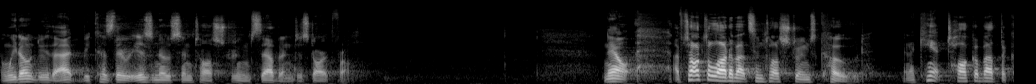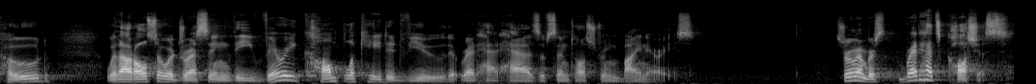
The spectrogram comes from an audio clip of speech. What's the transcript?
And we don't do that because there is no CentOS Stream 7 to start from. Now, I've talked a lot about CentOS Stream's code, and I can't talk about the code without also addressing the very complicated view that Red Hat has of CentOS Stream binaries. So remember, Red Hat's cautious.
